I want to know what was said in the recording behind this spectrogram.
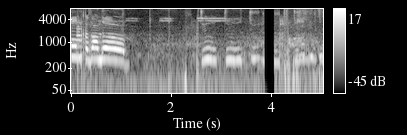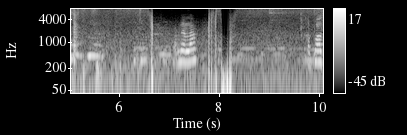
Gol kazandım. Bu ne lan? Kapat.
